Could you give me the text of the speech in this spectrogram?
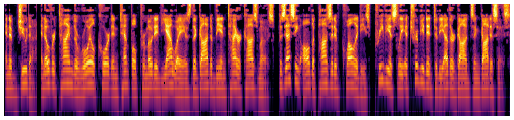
and of Judah, and over time the royal court and temple promoted Yahweh as the god of the entire cosmos, possessing all the positive qualities previously attributed to the other gods and goddesses.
